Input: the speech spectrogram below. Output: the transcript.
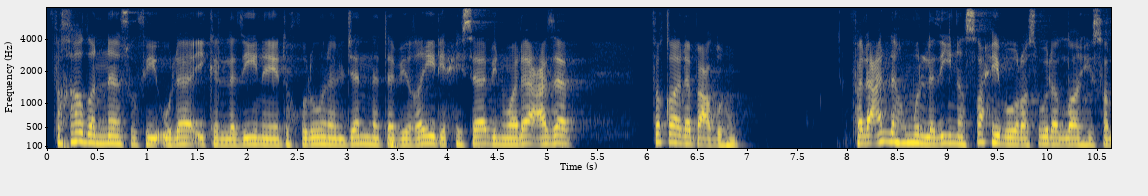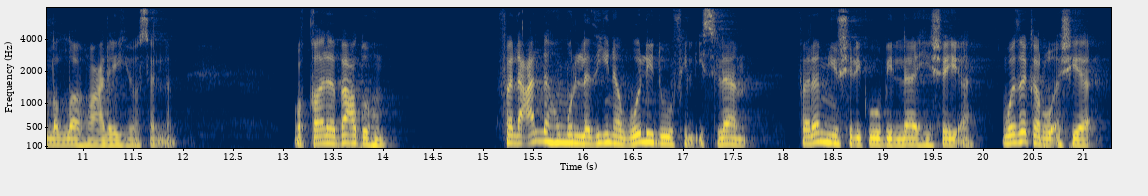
فخاض الناس في أولئك الذين يدخلون الجنة بغير حساب ولا عذاب. فقال بعضهم فلعلهم الذين صحبوا رسول الله صلى الله عليه وسلم. وقال بعضهم فلعلهم الذين ولدوا في الإسلام فلم يشركوا بالله شيئا وذكروا أشياء.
